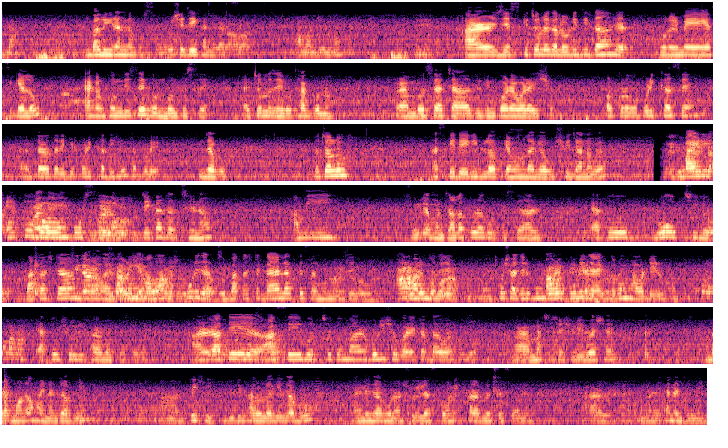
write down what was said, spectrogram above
না। বালুই রান্না করছে। ও সে যেখানে রাখছে আমার জন্য। আর জেসকে চলে গেল রিদিতা বোনের মেয়ে আছে গেল। এখন ফোন দিছে বোন বলতেছে "আহ, চলে যাইব থাকব না। আর আমি বলছি আচ্ছা দুদিন পরে আবার আইসো। আবার পরীক্ষা আছে? তেরো তারিখে পরীক্ষা দিলে তারপরে যাব। তো চলো আজকে ডেইলি ব্লগ কেমন লাগে অবশ্যই জানাবে। বাইরে এত গরম পড়ছে টেকা যাচ্ছে না। আমি শরীরে আমার জ্বালা পোড়া করতেছে আর এত রোদ ছিল বাতাসটা মনে হয় গরম হাওয়া পুড়ে যাচ্ছে বাতাসটা গায়ে লাগতেছে আর মনে হচ্ছে শরীরের মধ্যে ঠোসা যেরকম করে পুড়ে যায় গরম হাওয়াটা এরকম। এত শরীর খারাপ লাগতেছে। আর রাতে আসে হচ্ছে তোমার হরিশোবার একটা দাওয়াত আহ, মাসি শাশুড়ির বাসায়। বাট মনে হয় না যাব। দেখি যদি ভালো লাগে যাব নাহলে যাব না। শরীর আজকে অনেক খারাপ লাগতেছে অনেক। আর মানে এনার্জি নেই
